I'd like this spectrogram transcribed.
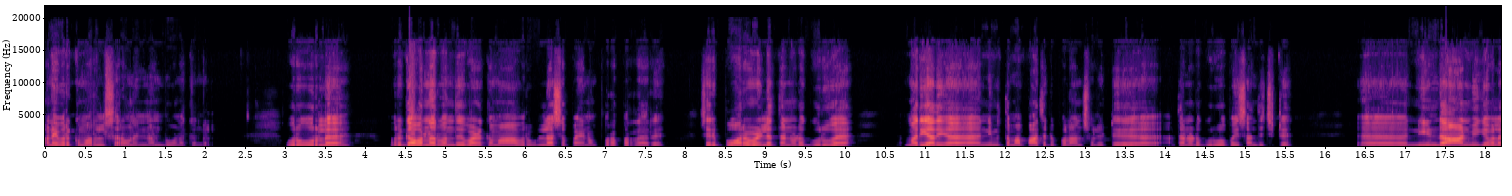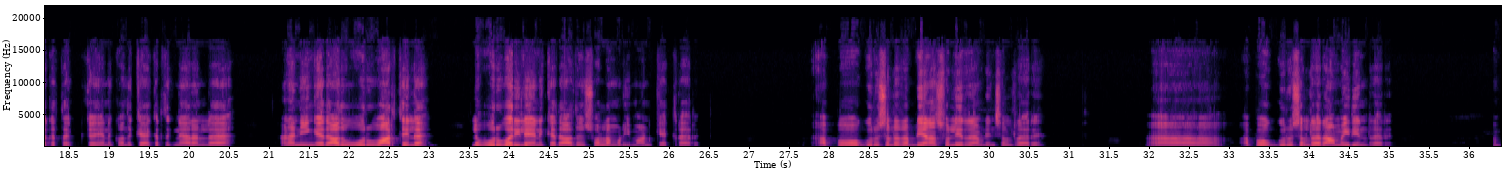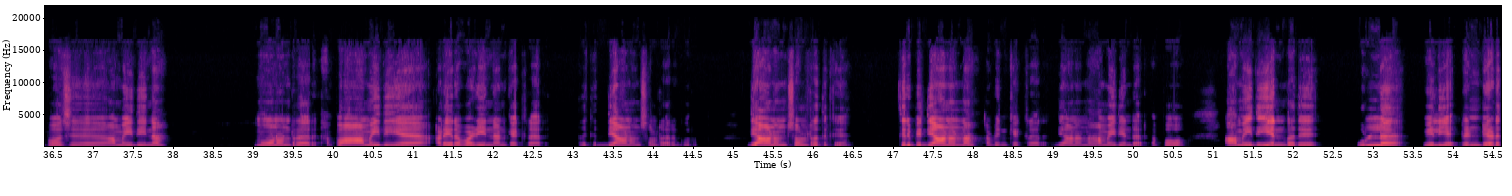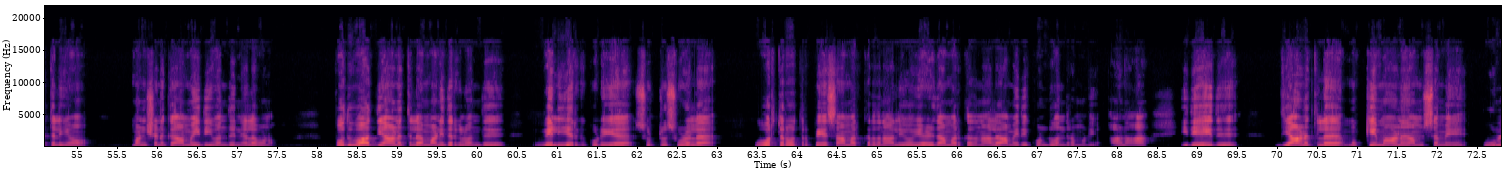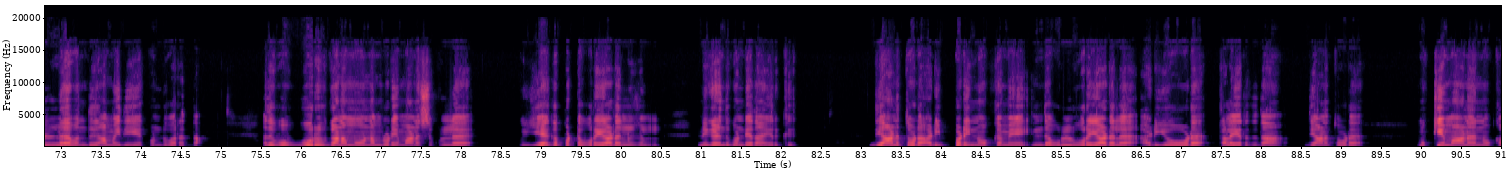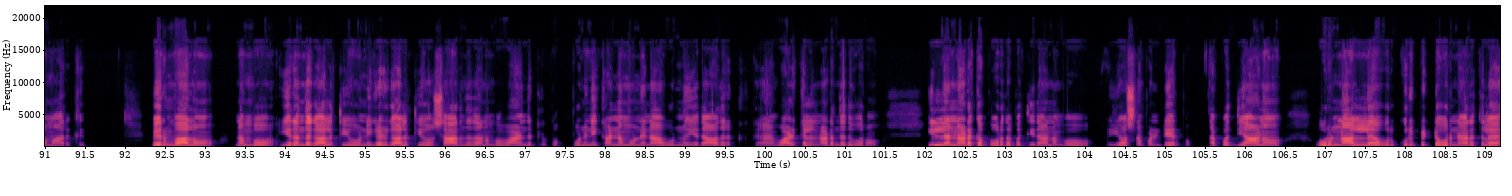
அனைவருக்கும் அருள் சரவணன் அன்பு வணக்கங்கள். ஒரு ஊரில் ஒரு கவர்னர் வந்து வழக்கமாக அவர் உல்லாச பயணம் புறப்படுறாரு. சரி போகிற வழியில் தன்னோட குருவை மரியாதையாக நிமித்தமாக பார்த்துட்டு போகலான்னு சொல்லிட்டு, தன்னோட குருவை போய் சந்திச்சுட்டு, நீண்ட ஆன்மீக விளக்கத்தை எனக்கு வந்து கேட்கறதுக்கு நேரம் இல்லை ஆனால் நீங்கள் ஏதாவது ஒரு வார்த்தையில் இல்லை ஒரு வரியில எனக்கு ஏதாவது சொல்ல முடியுமான்னு?" கேட்குறாரு. அப்போது குரு சொல்கிறார் "அப்படியா நான் சொல்லிடுறேன்" அப்படின்னு சொல்கிறாரு அப்போது குரு சொல்கிறாரு "அமைதின்றாரு." அப்போது அமைதினா மோனன்றாரு அப்போ அமைதியை அடையிற வழி என்னன்னு கேட்குறாரு. அதுக்கு தியானம்னு சொல்கிறாரு குரு. தியானம்னு சொல்கிறதுக்கு திருப்பி தியானம்னா அப்படின்னு கேட்குறாரு. தியானம்னா அமைதின்றார் அப்போ அமைதி என்பது உள்ள, வெளியே ரெண்டு இடத்துலையும் மனுஷனுக்கு அமைதி வந்து நிலவணும். பொதுவாக தியானத்தில் மனிதர்கள் வந்து வெளியே இருக்கக்கூடிய சுற்றுச்சூழலை ஒருத்தர் ஒருத்தர் பேசாமல் இருக்கிறதுனாலையோ எழுதாமல் இருக்கிறதுனால அமைதியை கொண்டு வந்துட முடியும். ஆனால் இதே இது தியானத்தில் முக்கியமான அம்சமே உள்ள வந்து அமைதியை கொண்டு வர்றது தான். அது ஒவ்வொரு கணமும் நம்மளுடைய மனசுக்குள்ள ஏகப்பட்ட உரையாடல்கள் நிகழ்ந்து கொண்டே தான் இருக்குது தியானத்தோட அடிப்படை நோக்கமே இந்த உள் உரையாடலை அடியோட களையிறது தான் தியானத்தோட முக்கியமான நோக்கமாக இருக்குது பெரும்பாலும் நம்ம இறந்த காலத்தையோ, நிகழ்காலத்தையோ சார்ந்து தான் நம்ம வாழ்ந்துட்டுருக்கோம் இருக்கோம். நீ கண்ண மூடுனேன்னா, ஒன்று ஏதாவது வாழ்க்கையில் நடந்தது வரும். இல்லை நடக்க போகிறத பற்றி தான் நம்ம யோசனை பண்ணிகிட்டே இருப்போம். அப்போ தியானம் ஒரு நாளில் ஒரு குறிப்பிட்ட ஒரு நேரத்தில்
